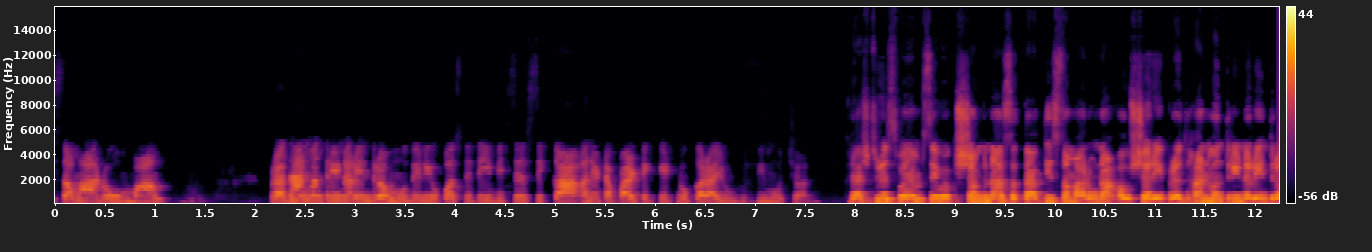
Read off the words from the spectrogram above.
સમારોહમાં પ્રધાનમંત્રી નરેન્દ્ર મોદીની ઉપસ્થિતિ વિશેષ સિક્કા અને ટપાલ ટિકિટનું કરાયું વિમોચન. રાષ્ટ્રીય સ્વયંસેવક સંઘના શતાબ્દી સમારોહના અવસરે પ્રધાનમંત્રી નરેન્દ્ર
